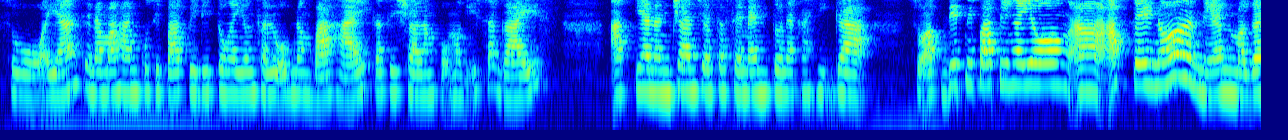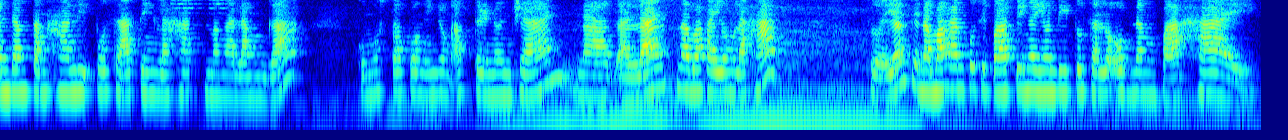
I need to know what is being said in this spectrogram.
So ayan, sinamahan ko si Papi dito ngayon sa loob ng bahay kasi siya lang po mag-isa guys. At yan, nandyan siya sa semento na kahiga. So, update ni Papi ngayong ah, afternoon. Yan, magandang tanghali po sa ating lahat mga langga. Kumusta po ang inyong afternoon dyan? Nag-lunch na ba kayong lahat? So, ayan, sinamahan ko si Papi ngayon dito sa loob ng bahay.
